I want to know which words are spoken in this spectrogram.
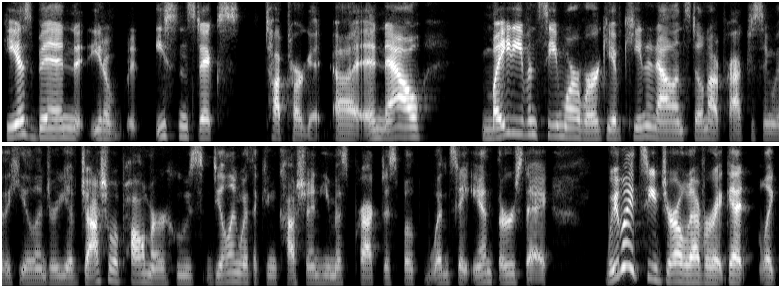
He has been, you know, Easton Sticks top target. Uh, and now might even see more work. You have Keenan Allen still not practicing with a heel injury. You have Joshua Palmer, who's dealing with a concussion. He missed practice both Wednesday and Thursday. We might see Gerald Everett get like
